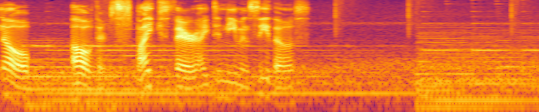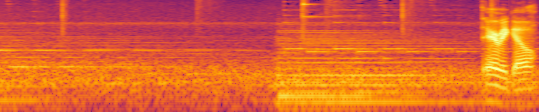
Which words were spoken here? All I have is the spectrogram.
no. Oh, there's spikes there. I didn't even see those. There we go.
